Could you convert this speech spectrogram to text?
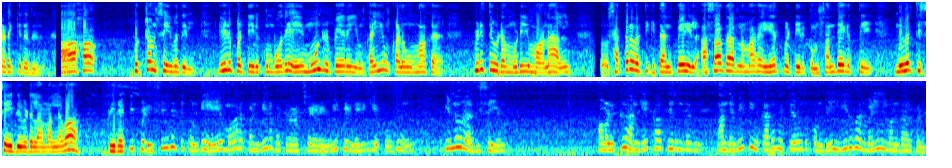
நடக்கிறது. ஆஹா குற்றம் செய்வதில் ஈடுபட்டிருக்கும் போதே மூன்று பேரையும் கையும் களவுமாக பிடித்துவிட முடியுமானால் சக்கரவர்த்திக்கு தன் பேரில் அசாதாரணமாக ஏற்பட்டிருக்கும் சந்தேகத்தை நிவர்த்தி செய்து விடலாம் அல்லவா? பிறகு இப்படி சிந்தித்துக் கொண்டே மாரப்பன் வீரபத்ராச்சாரியன் வீட்டில் நெருங்கிய போது இன்னொரு அதிசயம். அவளுக்கு அங்கே காத்திருந்தது. அந்த வீட்டின் கதவை திறந்து கொண்டு இருவர் வெளியில் வந்தார்கள்.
